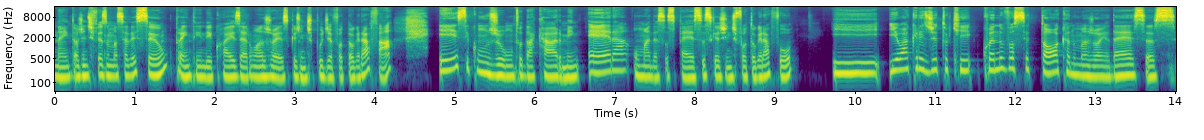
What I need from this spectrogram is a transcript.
Né? Então a gente fez uma seleção para entender quais eram as joias que a gente podia fotografar. Esse conjunto da Carmen era uma dessas peças que a gente fotografou. E, e, eu acredito que quando você toca numa joia dessas,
